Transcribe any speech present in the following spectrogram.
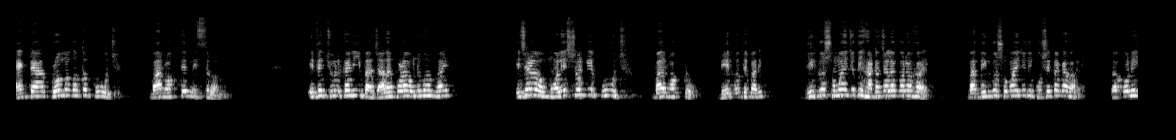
একটা ক্রমাগত পুজ বা রক্তের মিশ্রণ। এতে চুলকানি বা জ্বালা পড়া অনুভব হয়। এছাড়াও মলের সঙ্গে পুজ বা রক্ত বের হতে পারে। দীর্ঘ সময় যদি হাঁটাচলা করা হয় বা দীর্ঘ সময় যদি বসে থাকা হয় তখনই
